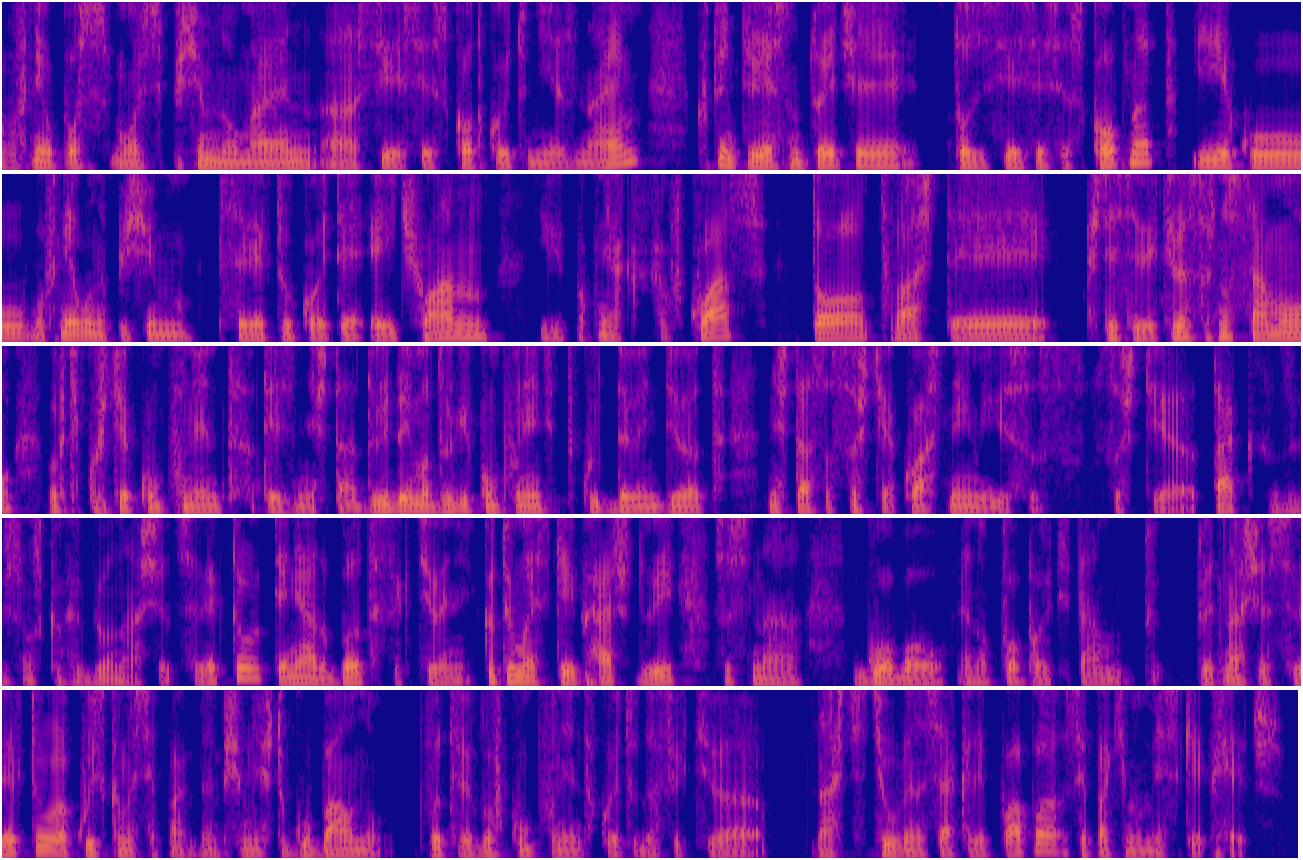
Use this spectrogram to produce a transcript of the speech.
в него просто може да си пишем нормален CSS код, който ние знаем. Като интересното е, че този CSS е скопнат и ако в него напишем селектор, който е H1 или пък някакъв клас, то това ще ще селектира всъщност само в текущия компонент тези неща. Дори да има други компоненти, които да рендират неща с същия клас name или с същия так, в зависимост какъв е бил нашият селектор, те няма да бъдат ефективани. Като има escape hatch, дори с една global, едно property там пред нашия селектор, ако искаме все пак да напишем нещо глобално вътре в компонента, което да ефектира нашите стилове навсякъде по апа, все пак имаме escape hatch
